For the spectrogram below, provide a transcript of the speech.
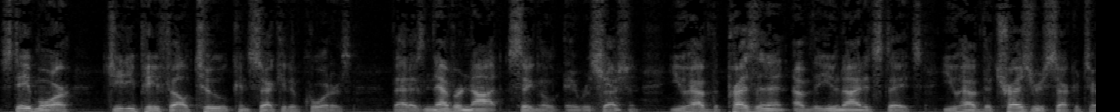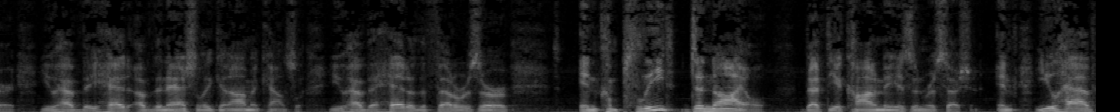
Steve Moore. GDP fell two consecutive quarters. That has never not signaled a recession. You have the President of the United States. You have the Treasury Secretary. You have the head of the National Economic Council. You have the head of the Federal Reserve in complete denial that the economy is in recession. And you have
